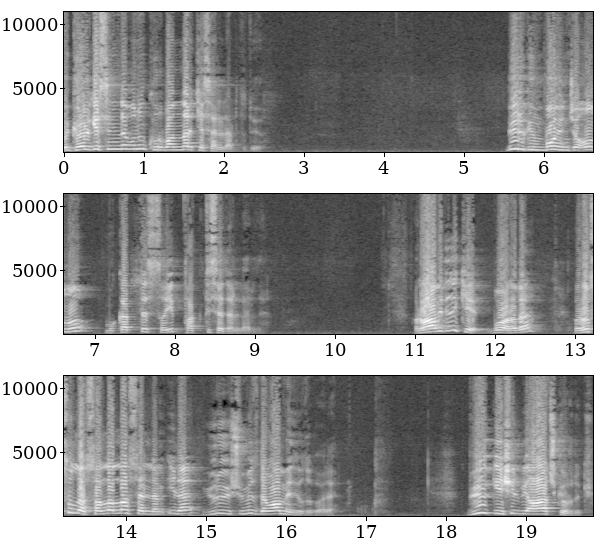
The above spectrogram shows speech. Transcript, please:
Ve gölgesinde bunun kurbanlar keserlerdi diyor. Bir gün boyunca onu mukaddes sayıp takdis ederlerdi. Ravi dedi ki bu arada Resulullah sallallahu aleyhi ve sellem ile yürüyüşümüz devam ediyordu böyle. Büyük yeşil bir ağaç gördük.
